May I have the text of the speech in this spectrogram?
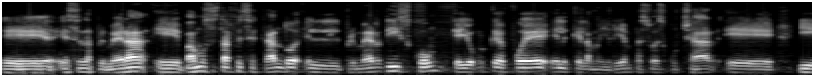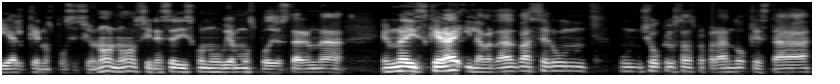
Eh, esa es la primera. Eh, vamos a estar festejando el primer disco, que yo creo que fue el que la mayoría empezó a escuchar y el que nos posicionó, ¿no? Sin ese disco no hubiéramos podido estar en una, en una disquera y la verdad va a ser un, un show que lo estamos preparando que está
